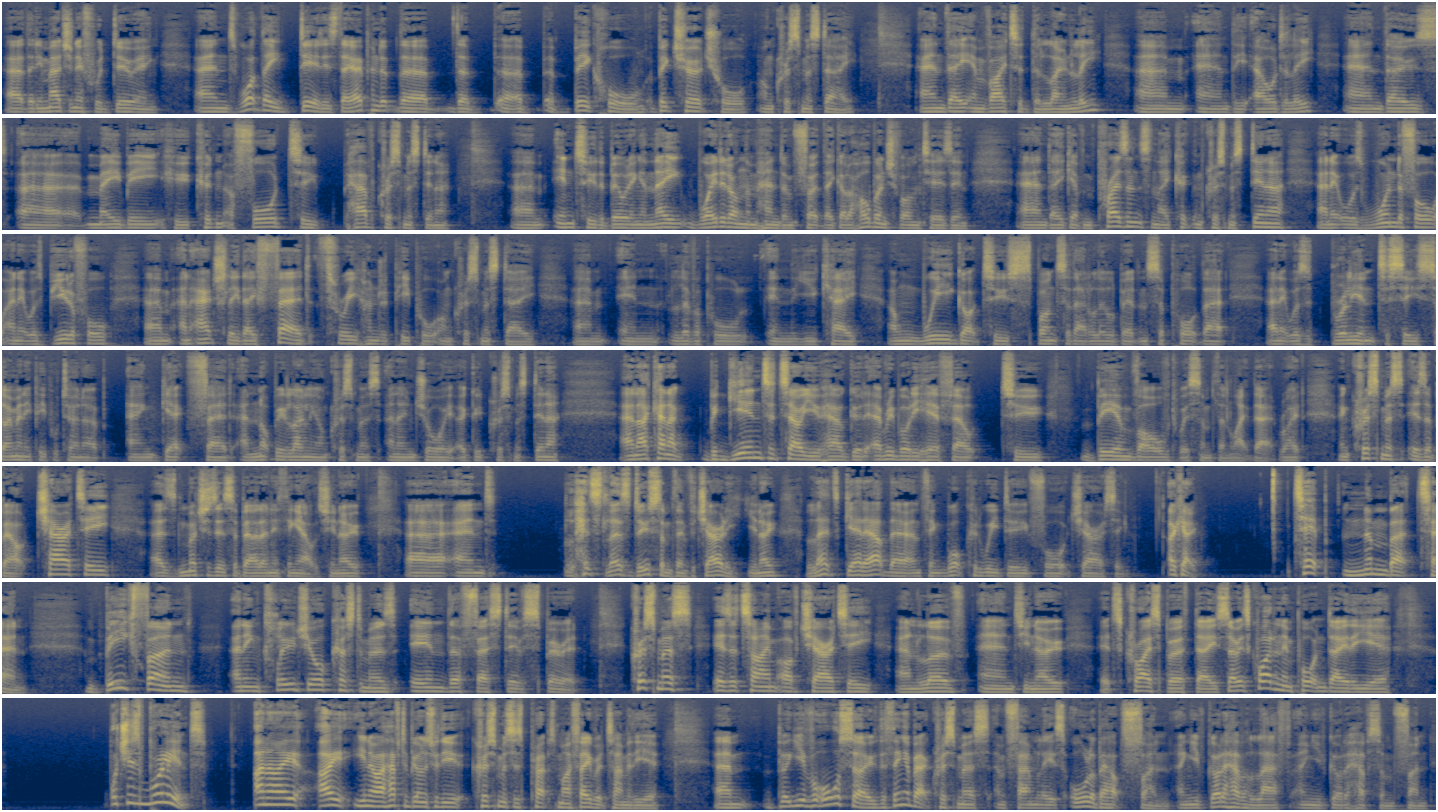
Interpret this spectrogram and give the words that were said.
uh, that Imagine If were doing, and what they did is they opened up the the uh, a big hall, a big church hall on Christmas Day, and they invited the lonely um, and the elderly and those uh, maybe who couldn't afford to have Christmas dinner. Um, into the building, and they waited on them hand and foot. They got a whole bunch of volunteers in, and they gave them presents and they cooked them Christmas dinner, and it was wonderful and it was beautiful. Um, and actually, they fed 300 people on Christmas Day um, in Liverpool in the UK, and we got to sponsor that a little bit and support that. And it was brilliant to see so many people turn up and get fed and not be lonely on Christmas and enjoy a good Christmas dinner. And I cannot begin to tell you how good everybody here felt to be involved with something like that, right? And Christmas is about charity as much as it's about anything else, you know. Uh, and let's let's do something for charity, you know. Let's get out there and think what could we do for charity. Okay. Tip number 10. Be fun and include your customers in the festive spirit. Christmas is a time of charity and love and you know it's Christ's birthday, so it's quite an important day of the year, which is brilliant. And I, I, you know, I have to be honest with you. Christmas is perhaps my favourite time of the year. Um, but you've also the thing about Christmas and family. It's all about fun, and you've got to have a laugh, and you've got to have some fun.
